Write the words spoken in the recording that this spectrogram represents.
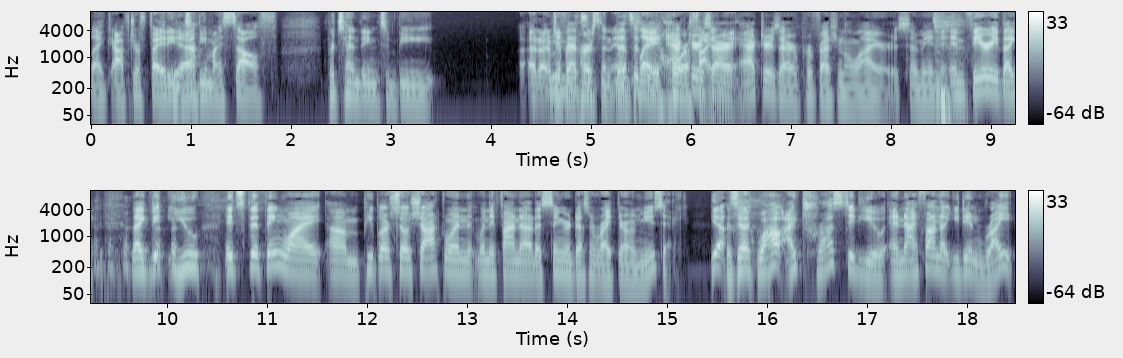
Like after fighting Yeah. to be myself, pretending to be a, a I mean, different person the, in a that's the play thing. horrified Actors are me. actors are professional liars. I mean, in theory, like like the, you, it's the thing why um, people are so shocked when when they find out a singer doesn't write their own music. Yeah. because they're like, "Wow, I trusted you, and I found out you didn't write."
